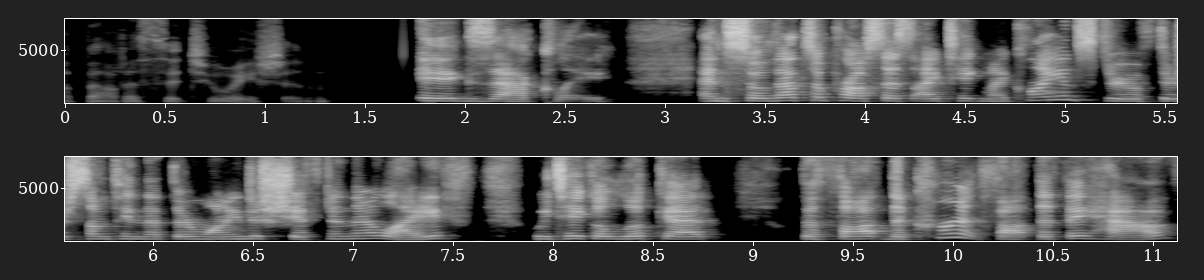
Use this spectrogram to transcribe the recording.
about a situation. Exactly. And so that's a process I take my clients through. If there's something that they're wanting to shift in their life, we take a look at the thought, the current thought that they have,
